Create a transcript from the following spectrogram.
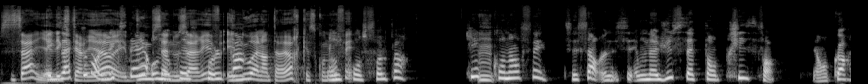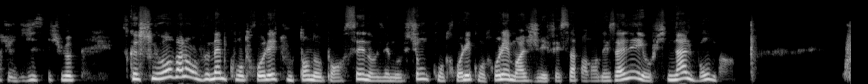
C'est ça, il y a l'extérieur et boum, ça nous arrive. Et nous, à l'intérieur, qu'est-ce qu'on en fait? On contrôle pas. Qu'est-ce mm. qu'on en fait? C'est ça. On, on, a juste cette emprise. Enfin, et encore, je dis, je veux, parce que souvent, voilà, on veut même contrôler tout le temps nos pensées, nos émotions, contrôler, contrôler. Moi, j'ai fait ça pendant des années. Et au final, bon, ben,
